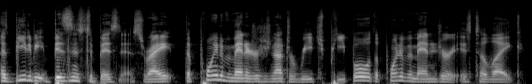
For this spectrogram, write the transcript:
as b2b business to business right the point of a manager is not to reach people the point of a manager is to like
